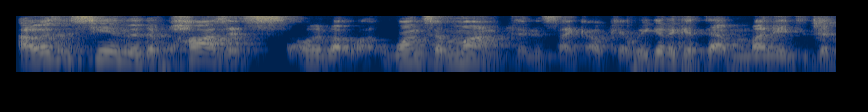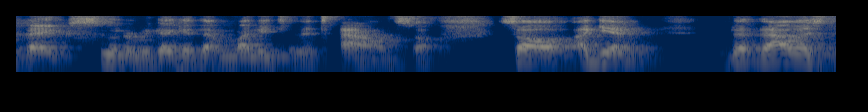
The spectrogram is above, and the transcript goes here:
I wasn't seeing the deposits only about what, once a month. And it's like, okay, we got to get that money to the bank sooner. We got to get that money to the town. So, so again, that, that was,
